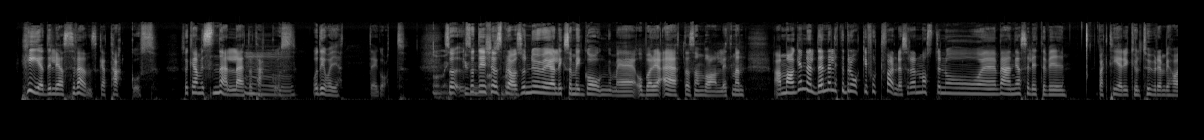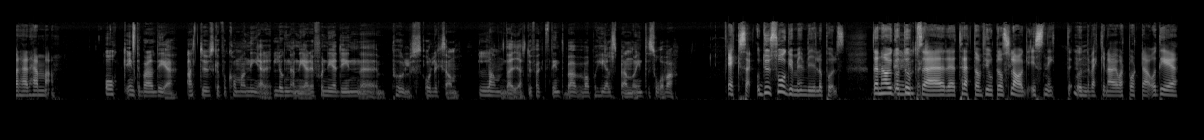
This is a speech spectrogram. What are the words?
hederliga svenska tacos. Så kan vi snälla äta tacos. Och det var jättegott. Men Så, gud, så det känns bra. smart. Så nu är jag liksom igång med att börja äta som vanligt. Men ja, magen är, den är lite bråkig fortfarande, så den måste nog eh, vänja sig lite vid bakteriekulturen vi har här hemma. Och inte bara det, att du ska få komma ner, lugna ner dig, få ner din eh, puls och liksom landa i att du faktiskt inte behöver vara på helspänn och inte sova. Exakt. Och du såg ju min vilopuls. Den har ju gått Eh, jo, upp tack. så här eh, 13-14 slag i snitt Mm. under veckorna jag varit borta. Och det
